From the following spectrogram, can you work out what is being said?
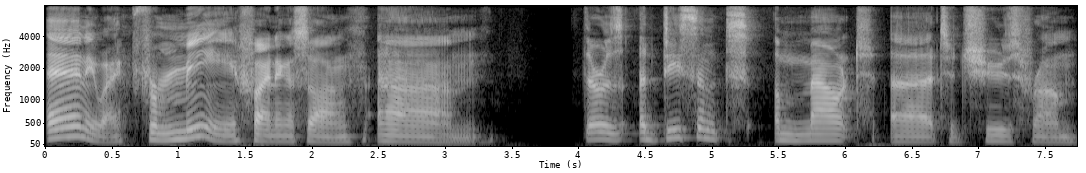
Anyway, for me, finding a song, um, there was a decent amount uh, to choose from,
